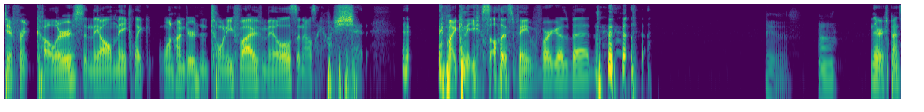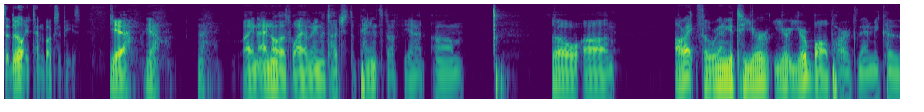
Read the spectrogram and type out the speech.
different colors and they all make like 125 mils, and I was like, oh shit, am I gonna use all this paint before it goes bad? Jesus. Huh. They're expensive. They're like 10 bucks a piece. Yeah, yeah. I I know that's why I haven't even touched the paint stuff yet. Um, so um, all right. So we're gonna get to your your your ballpark then because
